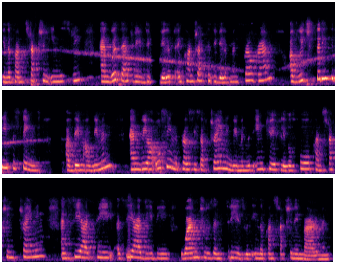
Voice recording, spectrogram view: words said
in the construction industry, and with that, we've developed a contractor development program, of which 33% of them are women and we are also in the process of training women with NQF level four construction training and CIP, uh, CIDB one, twos, and threes within the construction environment.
